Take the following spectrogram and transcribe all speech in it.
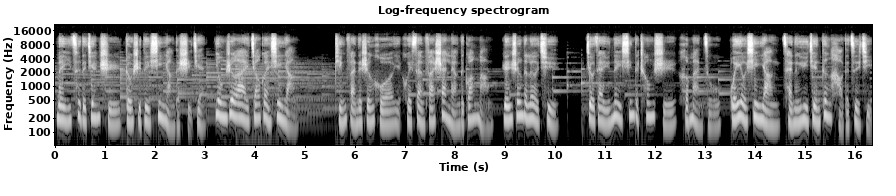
每一次的坚持都是对信仰的实践。用热爱浇灌信仰。平凡的生活也会散发善良的光芒。人生的乐趣，就在于内心的充实和满足。唯有信仰，才能遇见更好的自己，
